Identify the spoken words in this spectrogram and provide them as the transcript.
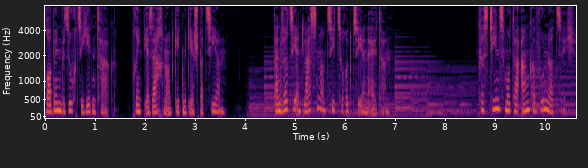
Robin besucht sie jeden Tag, bringt ihr Sachen und geht mit ihr spazieren. Dann wird sie entlassen und zieht zurück zu ihren Eltern. Christins Mutter Anke wundert sich,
